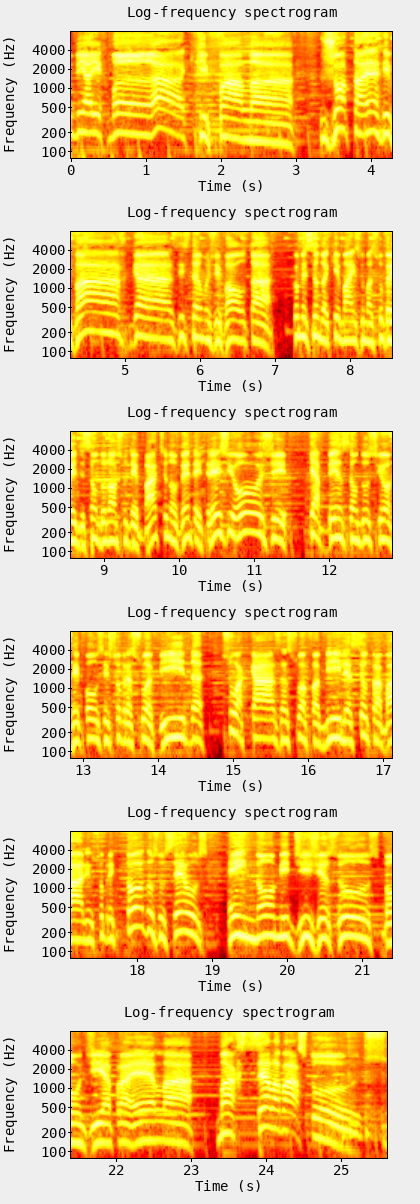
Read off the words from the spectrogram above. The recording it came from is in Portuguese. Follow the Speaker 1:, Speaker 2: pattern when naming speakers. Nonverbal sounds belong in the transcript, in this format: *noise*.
Speaker 1: minha irmã. Ah, que fala. J.R. Vargas. Estamos de volta. Começando aqui mais uma super edição do nosso debate 93 de hoje. Que a bênção do Senhor repouse sobre a sua vida, sua casa, sua família, seu trabalho, sobre todos os seus, em nome de Jesus. Bom dia para ela, Marcela Bastos.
